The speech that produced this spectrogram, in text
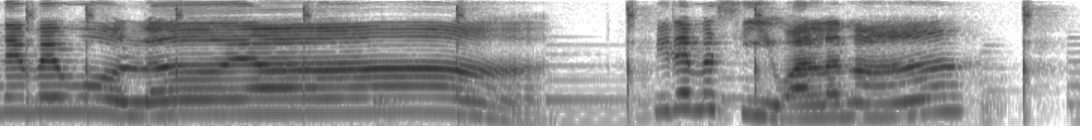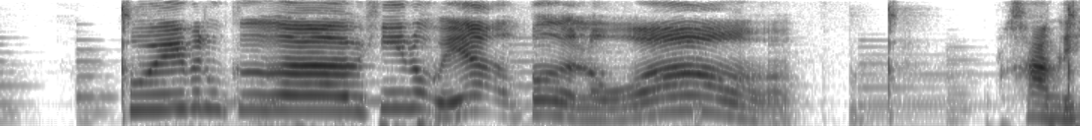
เต็มไปหมดเลยอะนี่ได้มาสี่วันแล้วนะคุยเป็นเกลือ พี่หนูไม่อยากเปิดแล้วอะข้ามดิ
